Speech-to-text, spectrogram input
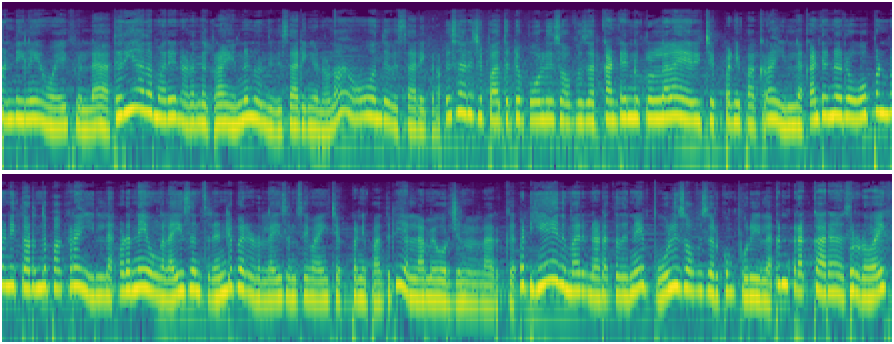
வண்டியிலயும் என் ஒய்ஃப் இல்ல. தெரியாத மாதிரி நடந்துக்கிறான். என்னன்னு வந்து விசாரிக்கணும்னா அவன் வந்து விசாரிக்கிறான். விசாரிச்சு பார்த்துட்டு போலீஸ் ஆஃபீஸர் கண்டெய்னருக்குள்ள ஏறி செக் பண்ணி பார்க்குறான் இல்ல. கண்டெய்னர் ஓப்பன் பண்ணி திறந்து பார்க்குறான் இல்ல. உடனே உங்க லைசன்ஸ் ரெண்டு பேரோட லைசன்ஸையும் வாங்கி செக் பண்ணி பார்த்துட்டு எல்லாமே ஒரிஜினலா இருக்கு. பட் ஏன் இது மாதிரி நடக்குதுன்னே போலீஸ் ஆஃபீஸருக்கும் புரியல. ட்ரக்கார அவரோட ஒய்ஃப்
